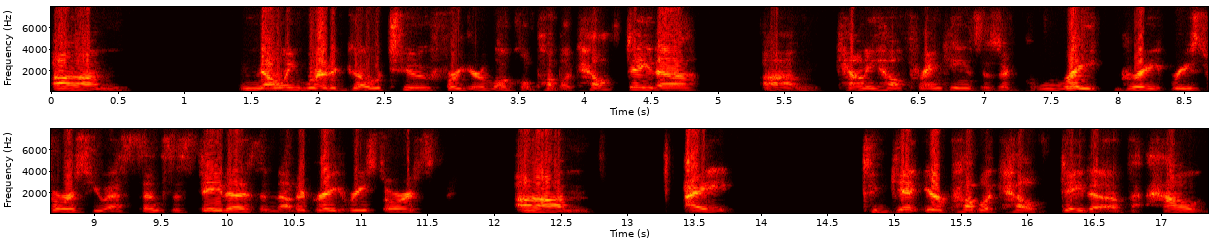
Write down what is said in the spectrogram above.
Um, knowing where to go to for your local public health data. Um, county health rankings is a great, great resource. US Census data is another great resource. Um, I to get your public health data of how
